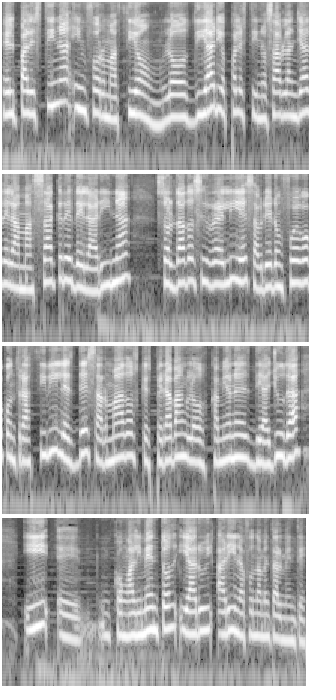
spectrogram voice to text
El Palestina Información. Los diarios palestinos hablan ya de la masacre de la harina. Soldados israelíes abrieron fuego contra civiles desarmados que esperaban los camiones de ayuda y eh, con alimentos y harina fundamentalmente.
